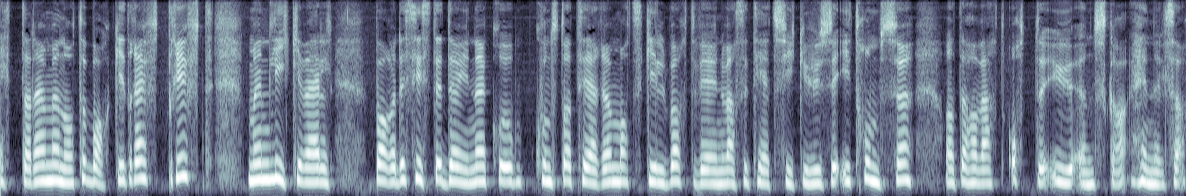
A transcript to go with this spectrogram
Ett av dem er nå tilbake i drift, men likevel bare det siste døgnet konstaterer Mats Gilbert ved Universitetssykehuset i Tromsø at det har vært åtte uønska hendelser.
